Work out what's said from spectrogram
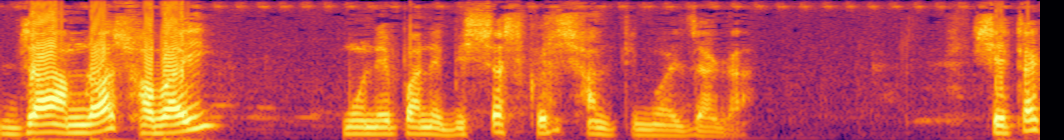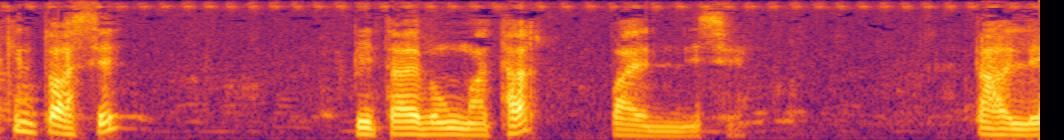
যা আমরা সবাই মনে প্রাণে বিশ্বাস করি শান্তিময় জায়গা। সেটা কিন্তু আছে পিতা এবং মাথার পায়ের নিচে। তাহলে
